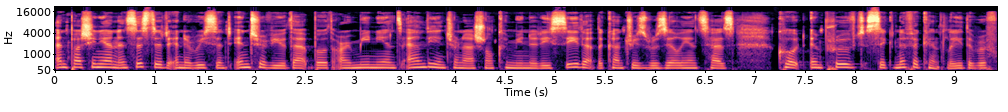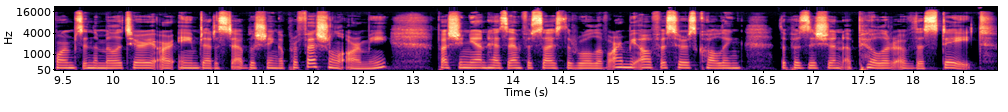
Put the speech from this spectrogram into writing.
And Pashinyan insisted in a recent interview that both Armenians and the international community see that the country's resilience has, quote, improved significantly. The reforms in the military are aimed at establishing establishing a professional army. Pashinyan has emphasized the role of army officers, calling the position a pillar of the state.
